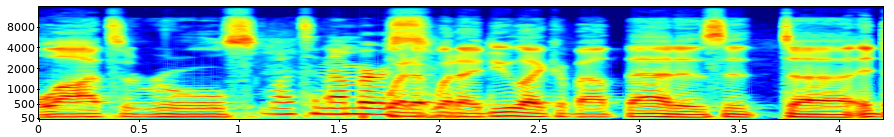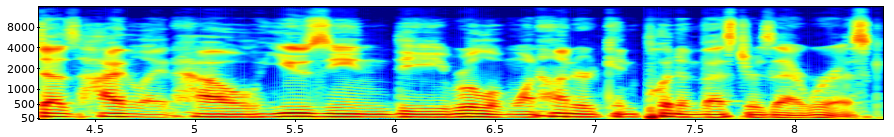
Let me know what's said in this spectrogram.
Lots of rules. Lots of numbers. What, what I do like about that is it uh, it does highlight how using the rule of 100 can put investors at risk,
